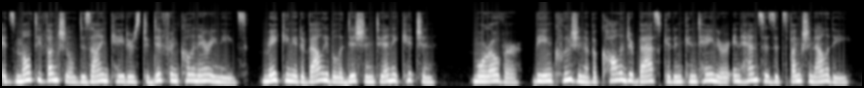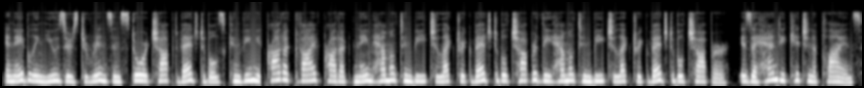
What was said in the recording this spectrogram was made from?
Its multifunctional design caters to different culinary needs, making it a valuable addition to any kitchen. Moreover, the inclusion of a colander basket and container enhances its functionality, enabling users to rinse and store chopped vegetables conveniently. Product 5 Product name Hamilton Beach Electric Vegetable Chopper The Hamilton Beach Electric Vegetable Chopper is a handy kitchen appliance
